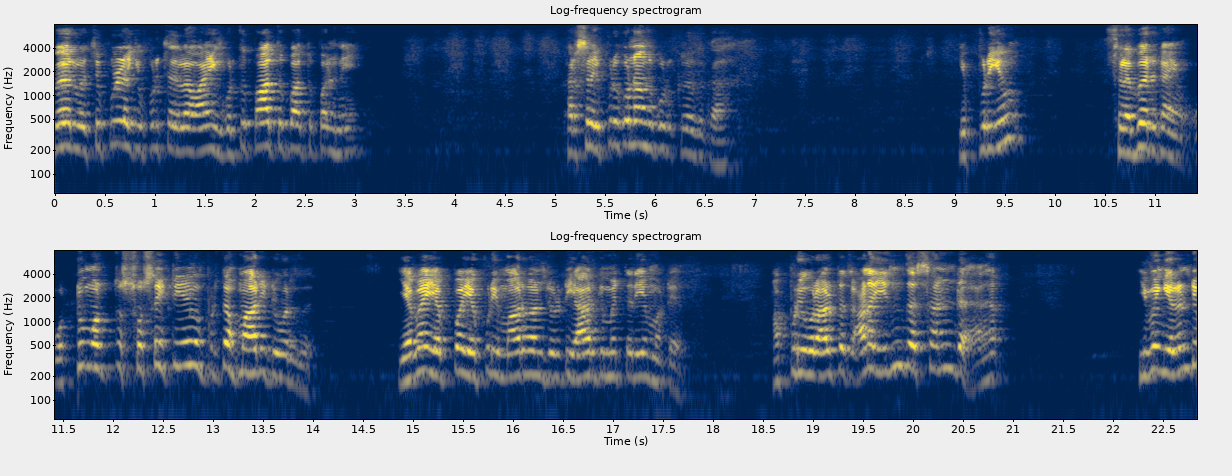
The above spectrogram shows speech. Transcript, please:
பேர் வச்சு பிள்ளைக்கு பிடிச்சதெல்லாம் வாங்கி கொடுத்து பார்த்து பார்த்து பண்ணி. கடைசியில் இப்படி கொண்டாந்து கொடுக்குறதுக்கா? இப்படியும் சில பேர் இருக்காங்க. ஒட்டுமொத்த சொசைட்டியும் இப்படி தான் மாறிட்டு வருது. எவன் எப்போ எப்படி மாறுவான்னு சொல்லிட்டு யாருக்குமே தெரிய மாட்டேங்குது அப்படி ஒரு அழுத்தத்தில் ஆனால் இந்த சண்டை இவங்க ரெண்டு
